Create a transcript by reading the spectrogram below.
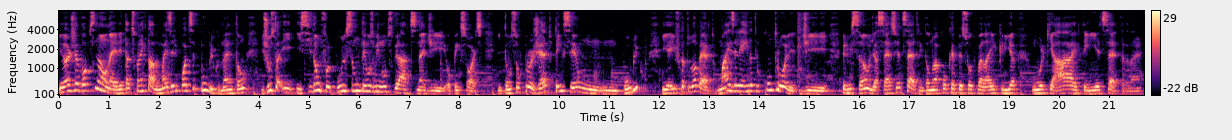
E no Azure DevOps não, né? Ele está desconectado, mas ele pode ser público, né? Então, justa e, e, se não for público, você não tem os minutos grátis, né? De open source. Então, o seu projeto tem que ser um, um público e aí fica tudo aberto. Mas ele ainda tem o controle de permissão, de acesso e etc. Então, não é qualquer pessoa que vai lá e cria um work item e etc, né?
